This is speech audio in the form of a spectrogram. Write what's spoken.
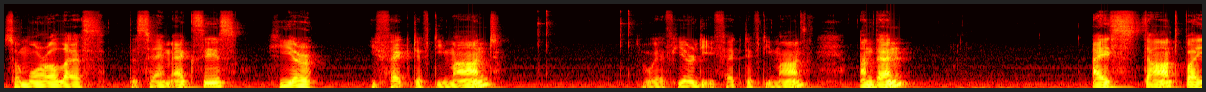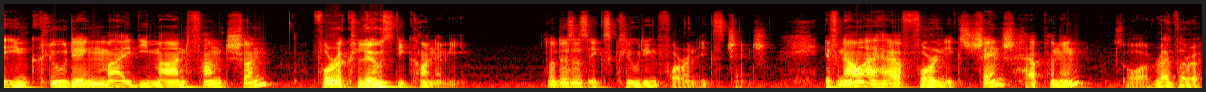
So more or less the same axis. Here effective demand. So we have here the effective demand. And then I start by including my demand function for a closed economy. So this is excluding foreign exchange. If now I have foreign exchange happening, or rather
